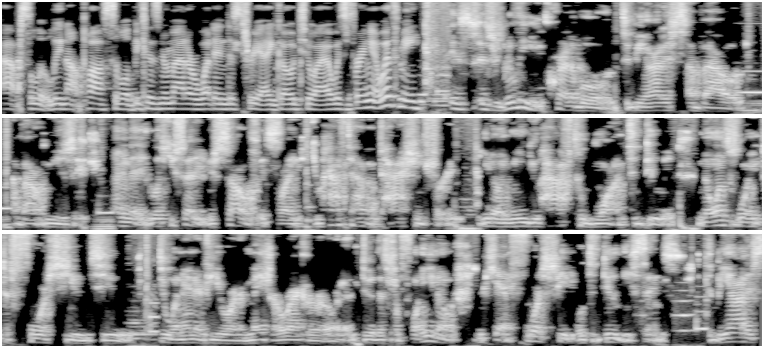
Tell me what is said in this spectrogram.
absolutely not possible because no matter what industry I go to, I always bring it with me. It's, it's really incredible to be honest about about music. And like you said it yourself, it's like you have to have a passion for it. You know what I mean? You have to want to do it. No one's going to force you to do an interview or to make a record or to do this before. You know, you can't force people to do these things. To be honest,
